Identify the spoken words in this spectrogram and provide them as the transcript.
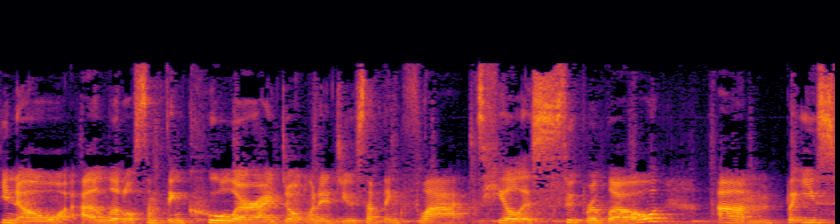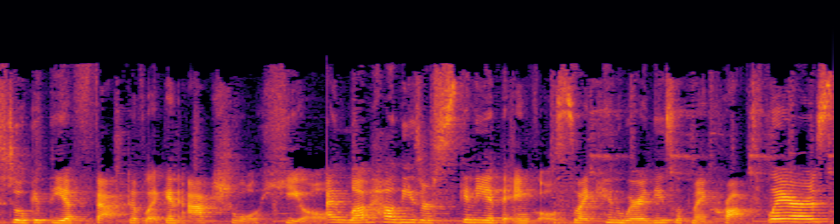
you know, a little something cooler. I don't wanna do something flat. This heel is super low, um, but you still get the effect of like an actual heel. I love how these are skinny at the ankles, so I can wear these with my cropped flares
